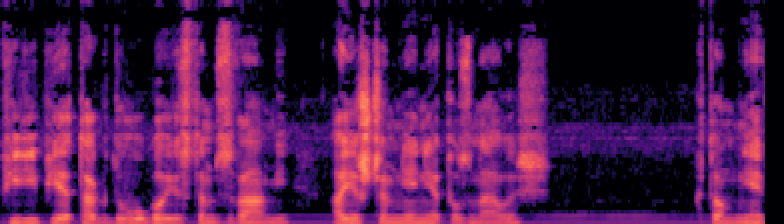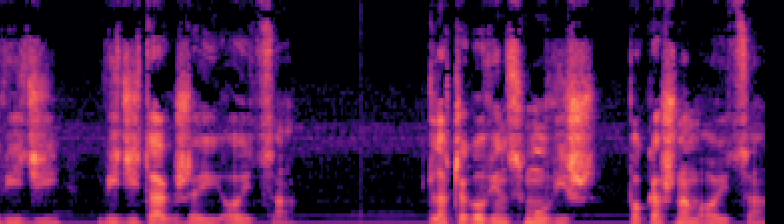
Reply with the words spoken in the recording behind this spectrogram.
Filipie, tak długo jestem z wami, a jeszcze mnie nie poznałeś? Kto mnie widzi, widzi także i Ojca. Dlaczego więc mówisz: Pokaż nam Ojca?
